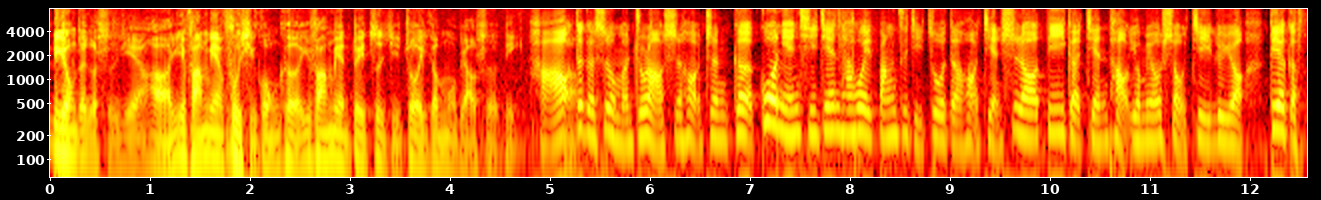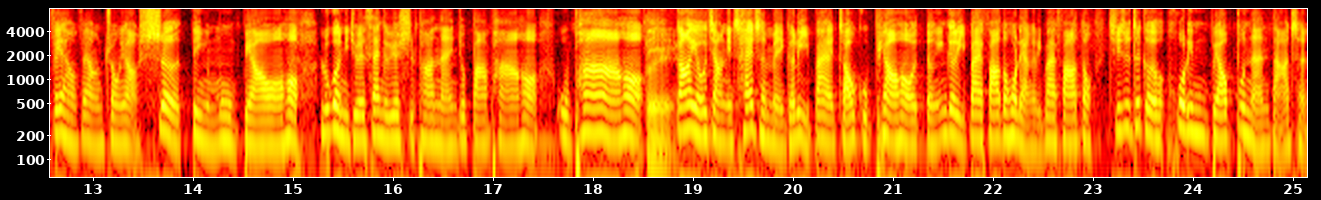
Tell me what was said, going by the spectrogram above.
利用这个时间哈，一方面复习功课，一方面对自己做一个目标设定。好，这个是我们朱老师哈，整个过年期间他会帮自己做的哈检视哦。第一个检讨有没有守纪律哦，第二个非常非常重要，设定目标哦。如果你觉得三个月十趴难，你就八趴哈，五趴啊哈。对，刚刚有讲你拆成每个礼拜找股票哈，等一个礼拜发。发动或两个礼拜发动，其实这个获利目标不难达成，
